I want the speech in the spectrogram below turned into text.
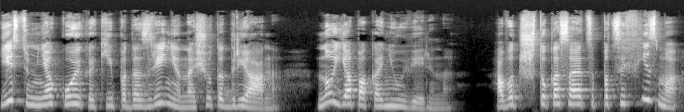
есть у меня кое-какие подозрения насчет Адриана, но я пока не уверена. А вот что касается пацифизма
